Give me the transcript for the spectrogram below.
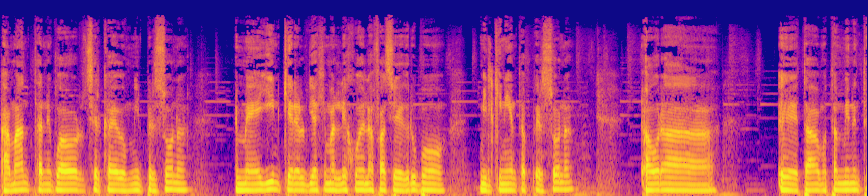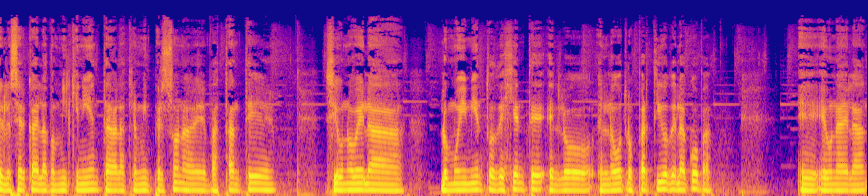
a Manta, en Ecuador, cerca de 2.000 personas. En Medellín, que era el viaje más lejos de la fase de grupo, 1.500 personas. Ahora eh, estábamos también entre cerca de las 2.500 a las 3.000 personas. Es bastante, si uno ve la, los movimientos de gente en, lo- en los otros partidos de la Copa. Eh, es una de, la-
